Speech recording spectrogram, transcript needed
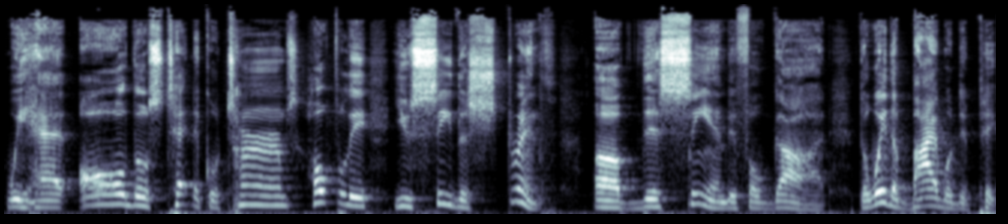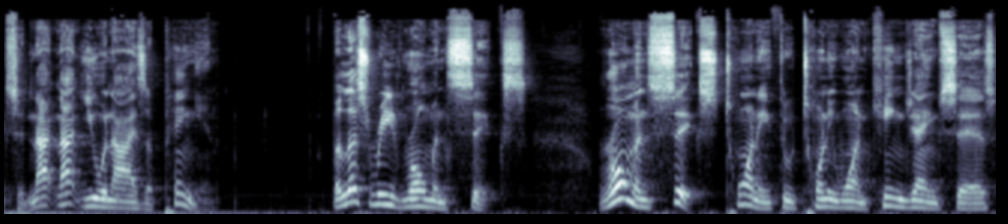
We had all those technical terms. Hopefully, you see the strength of this sin before God, the way the Bible depicts it, not, not you and I's opinion. But let's read Romans 6. Romans 6, 20 through 21, King James says,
